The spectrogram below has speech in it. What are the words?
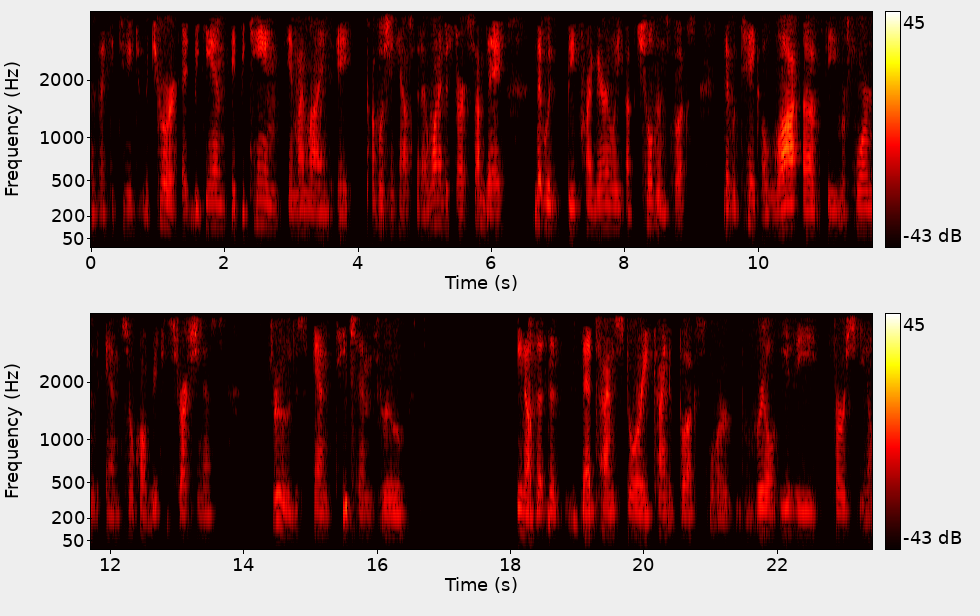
as I continued to mature, it began it became in my mind a publishing house that I wanted to start someday that would be primarily of children's books that would take a lot of the reformed and so-called reconstructionist truths and teach them through you know the the bedtime story kind of books or real easy first you know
